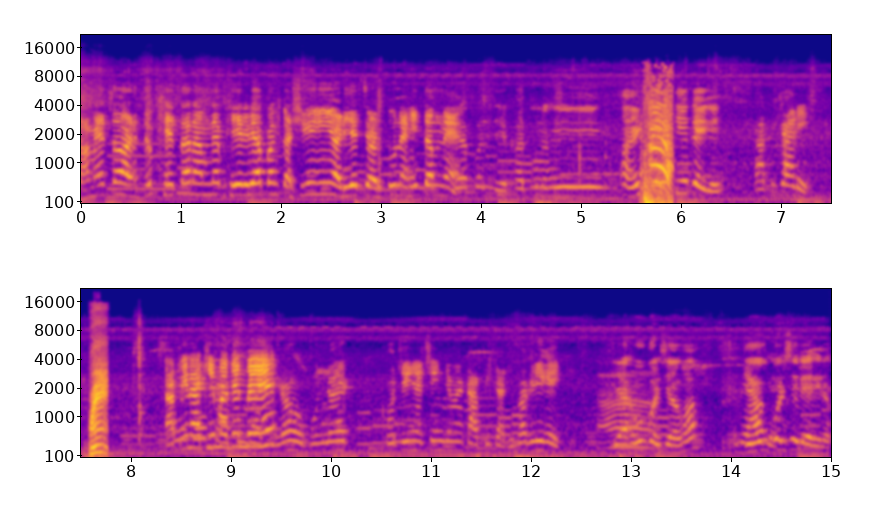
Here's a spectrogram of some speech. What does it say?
તમે તો અડધું ખેતર અમને ફેરવ્યા પણ કશું અડીએ ચડતું નહીં તમને. પણ દેખાતું નહીં. અહીં કઈ ગઈ કાપી કાઢી. કાપી નાખી મગન બે ખોટી નથી તમે કાપી કાઢી. બગડી ગઈ. બેહવું છે હો. બેહવું પડશે બેહીને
